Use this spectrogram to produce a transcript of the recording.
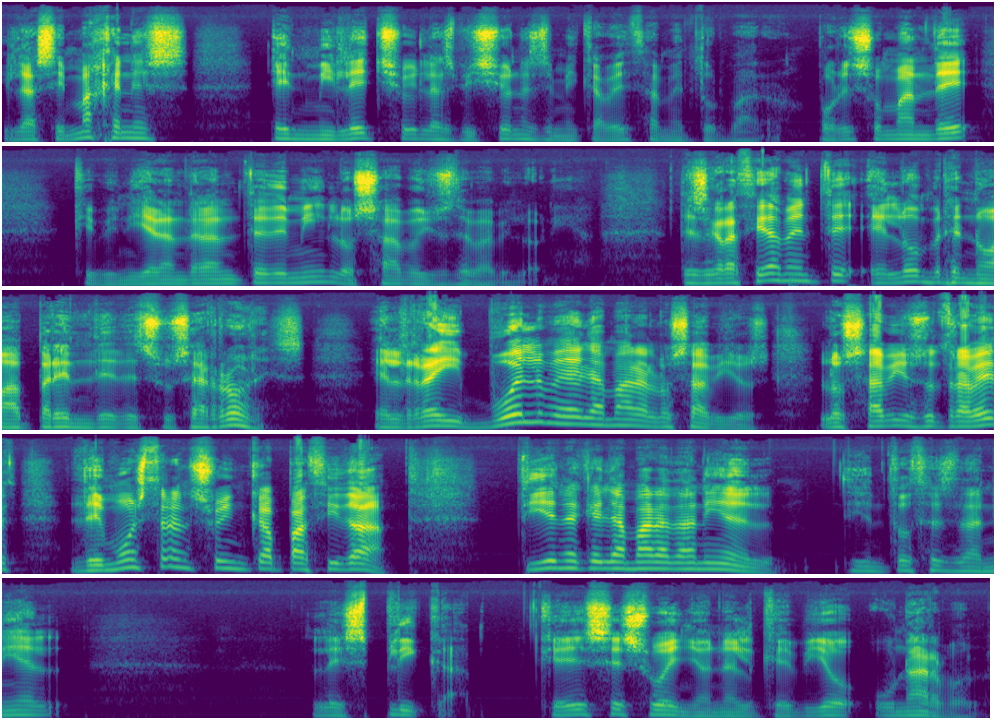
y las imágenes en mi lecho y las visiones de mi cabeza me turbaron. Por eso mandé que vinieran delante de mí los sabios de Babilonia. Desgraciadamente el hombre no aprende de sus errores. El rey vuelve a llamar a los sabios. Los sabios otra vez demuestran su incapacidad. Tiene que llamar a Daniel. Y entonces Daniel le explica que ese sueño en el que vio un árbol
